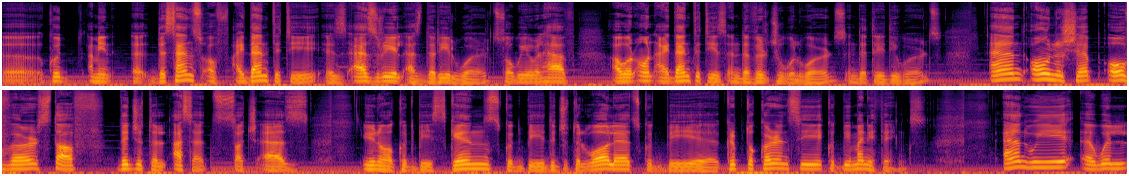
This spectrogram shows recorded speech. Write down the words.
uh, could, I mean, uh, the sense of identity is as real as the real world. So we will have our own identities in the virtual worlds, in the 3D worlds, and ownership over stuff, digital assets, such as, you know, could be skins, could be digital wallets, could be uh, cryptocurrency, could be many things and we uh, will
